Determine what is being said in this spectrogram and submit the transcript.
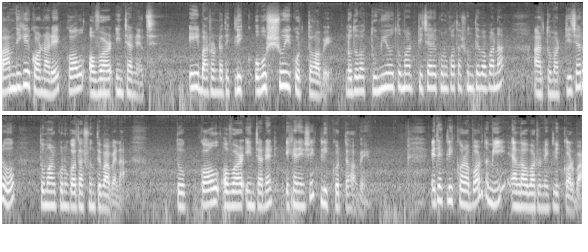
বাম দিকের কর্নারে কল ওভার ইন্টারনেট। এই বাটনটাতে ক্লিক অবশ্যই করতে হবে। নতুবা তুমিও তোমার টিচারের কোনো কথা শুনতে পাবা না, আর তোমার টিচারও তোমার কোনো কথা শুনতে পাবে না। তো কল ওভার ইন্টারনেট এখানে এসে ক্লিক করতে হবে। এটা ক্লিক করার পর তুমি অ্যালাও বাটনে ক্লিক করবা।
